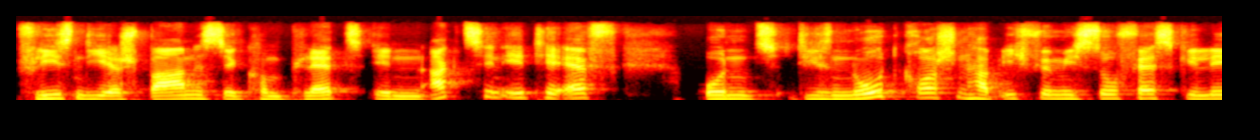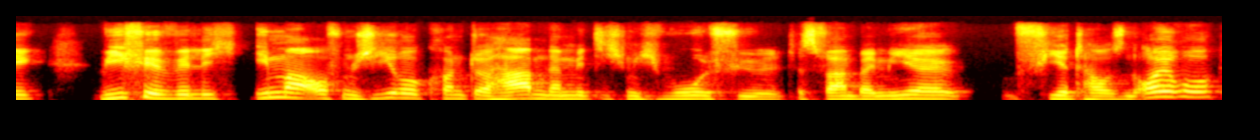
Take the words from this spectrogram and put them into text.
fließen die Ersparnisse komplett in Aktien-ETF und diesen Notgroschen habe ich für mich so festgelegt, wie viel will ich immer auf dem Girokonto haben, damit ich mich wohlfühle. Das waren bei mir 4000 Euro.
